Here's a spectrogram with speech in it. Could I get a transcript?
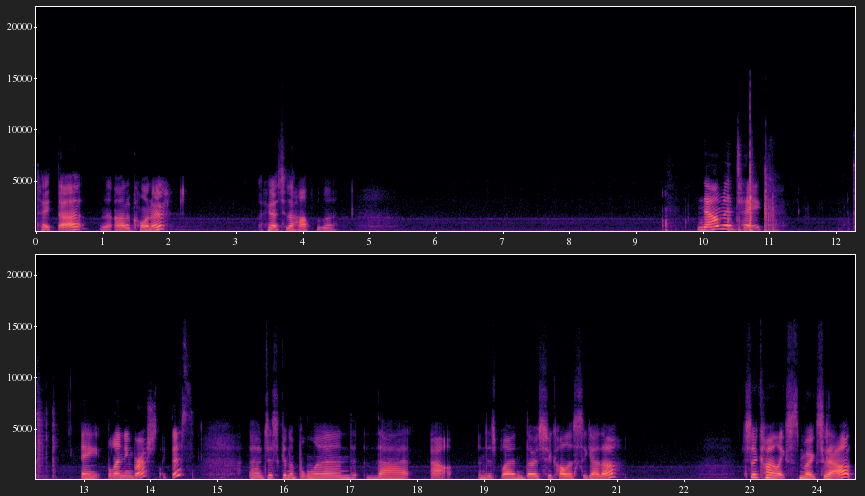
take that, the outer corner, here to the half of the Now I'm going to take a blending brush like this I'm just going to blend that out and just blend those two colors together. So it kind of like smokes it out.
